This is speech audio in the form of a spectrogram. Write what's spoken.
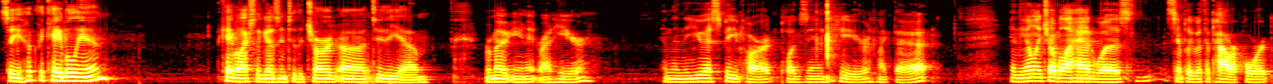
So you hook the cable in. Cable actually goes into the charge uh, to the um, remote unit right here. And then the USB part plugs in here like that. And the only trouble I had was simply with the power port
